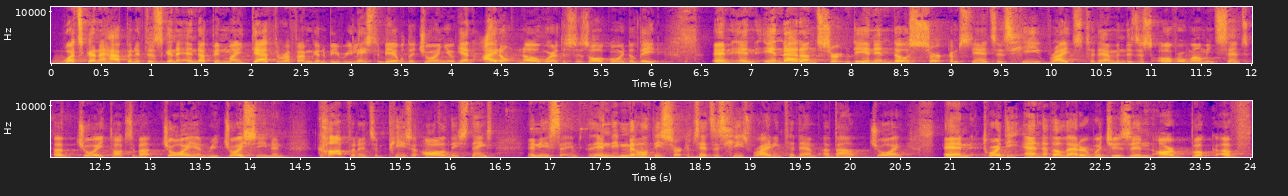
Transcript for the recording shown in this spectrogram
what's going to happen, if this is going to end up in my death or if I'm going to be released and be able to join you again. I don't know where this is all going to lead. And, and in that uncertainty and in those circumstances, he writes to them, and there's this overwhelming sense of joy. He talks about joy and rejoicing and confidence and peace and all of these things. And he's in the middle of these circumstances, he's writing to them about joy. And toward the end of the letter, which is in our book of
